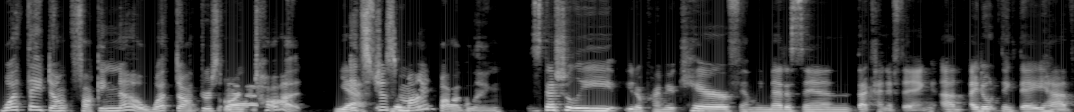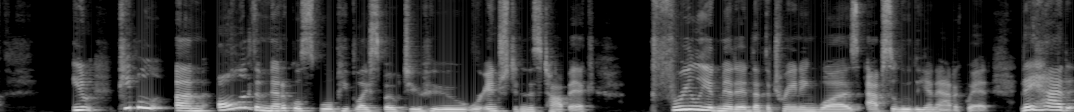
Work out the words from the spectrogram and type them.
what they don't fucking know what doctors yeah. aren't taught. Yes it's just mind boggling especially you know primary care family medicine that kind of thing. Um, i don't think they have you know people um, all of the medical school people i spoke to who were interested in this topic freely admitted that the training was absolutely inadequate. They had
